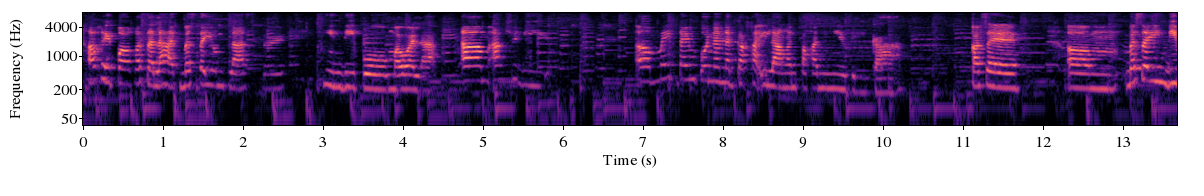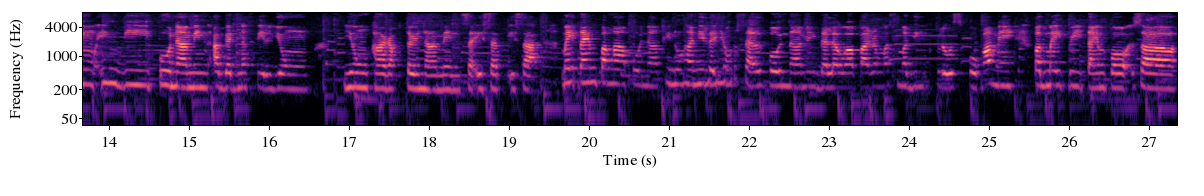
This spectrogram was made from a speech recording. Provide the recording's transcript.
Okay po ako sa lahat. Basta yung plaster, hindi po mawala. Um, actually, um, may time po na nagkakailangan pa kami ni Rika. Kasi, um, basta hindi, hindi po namin agad na feel yung yung character namin sa isa't isa. May time pa nga po na kinuha nila yung cellphone naming dalawa para mas maging close po kami. Pag may free time po sa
